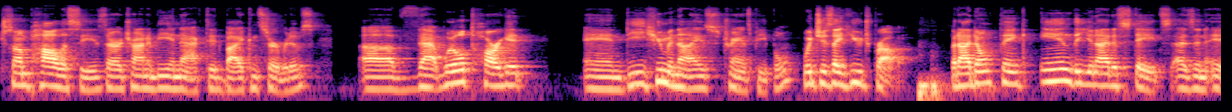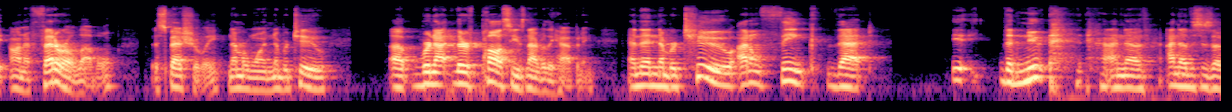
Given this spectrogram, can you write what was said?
some policies that are trying to be enacted by conservatives uh, that will target and dehumanize trans people, which is a huge problem. But I don't think in the United States, as in a, on a federal level, especially number one, number two, uh, we're not their policy is not really happening. And then number two, I don't think that it, the new I know I know this is a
